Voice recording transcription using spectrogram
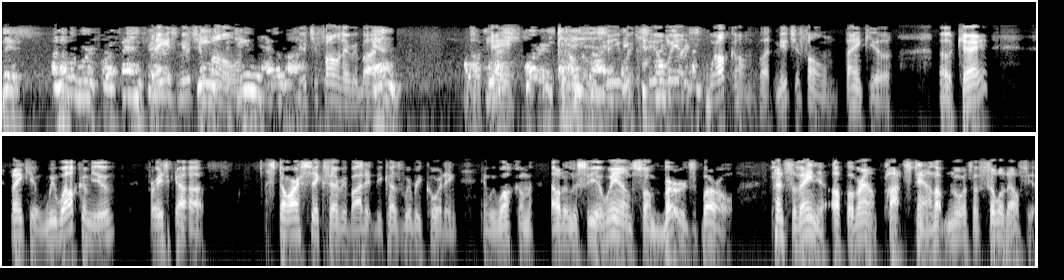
this another word for a fanfare. Please mute your phone. Mute your phone, everybody. Okay. C.O. Williams. Welcome, but mute your phone. Thank you. Okay. Thank you. We welcome you. Praise God. Star six, everybody, because we're recording. And we welcome Elder Lucia Williams from Birdsboro, Pennsylvania, up around Pottstown, up north of Philadelphia.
